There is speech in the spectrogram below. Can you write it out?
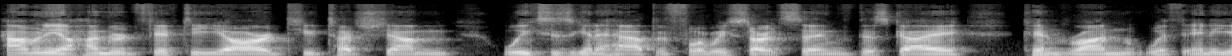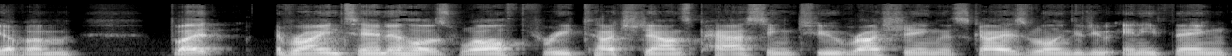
How many 150 yard, two touchdown weeks is to have before we start saying that this guy can run with any of them? But Ryan Tannehill as well, three touchdowns passing, two rushing. This guy is willing to do anything.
